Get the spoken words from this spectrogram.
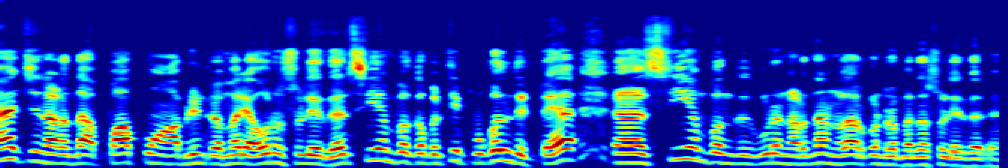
மேட்ச் நடந்தா பார்ப்போம் அப்படின்ற மாதிரி அவரும் சொல்லியிருக்காரு. சிஎம் பங்கை பற்றி புகழ்ந்துட்டு சிஎம் பங்கு கூட நடந்தால் நல்லா இருக்குன்ற மாதிரி தான் சொல்லியிருக்காரு.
